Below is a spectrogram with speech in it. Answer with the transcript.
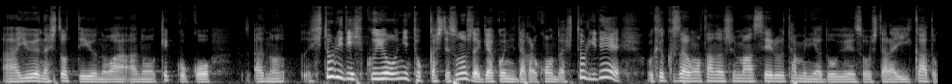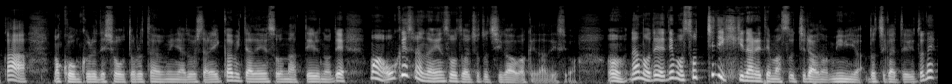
ああいうような人っていうのは、あの結構こう、あの、一人で弾くように特化して、その人は逆に、だから今度は一人でお客さんを楽しませるためにはどういう演奏をしたらいいかとか、まあコンクールで賞を取るためにはどうしたらいいかみたいな演奏になっているので、まあオーケストラの演奏とはちょっと違うわけなんですよ。うん。なので、でもそっちに聞き慣れてます、うちらの耳は。どっちかというとね、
